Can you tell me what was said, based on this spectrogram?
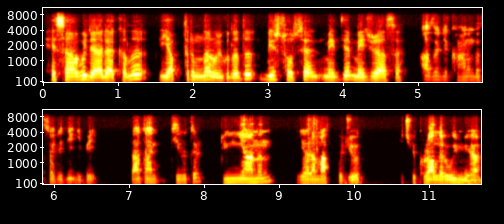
hesabıyla alakalı yaptırımlar uyguladı bir sosyal medya mecrası. Az önce Kaan'ın da söylediği gibi zaten Twitter dünyanın yaramaz çocuğu. Hiçbir kurallara uymuyor.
